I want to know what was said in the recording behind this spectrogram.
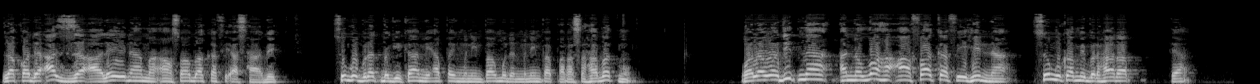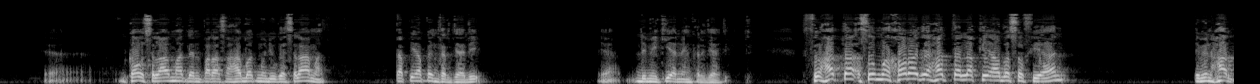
laqad azza alaina ma asabaka fi ashabik." Sungguh berat bagi kami apa yang menimpamu dan menimpa para sahabatmu. Walau wajidna Allah afaka fihinna. Sungguh kami berharap ya, ya engkau selamat dan para sahabatmu juga selamat. Tapi apa yang terjadi? Ya, demikian yang terjadi. Hatta summa kharaja hatta laqi Abu Sufyan Ibn Harb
